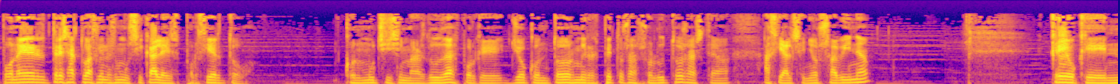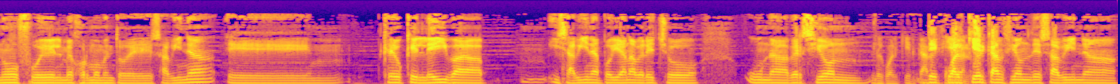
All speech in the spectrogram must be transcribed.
poner tres actuaciones musicales, por cierto, con muchísimas dudas, porque yo con todos mis respetos absolutos hasta hacia el señor Sabina, creo que no fue el mejor momento de Sabina. Eh, creo que Leiva y Sabina podían haber hecho una versión de cualquier canción. de cualquier canción de Sabina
